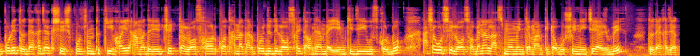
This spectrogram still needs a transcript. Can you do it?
উপরে, তো দেখা যাক শেষ পর্যন্ত কি হয়। আমাদের এই ট্রেডটা লস হওয়ার কথা না তারপর যদি লস হয়, তাহলে আমরা এমটিজি ইউজ করব। আশা করছি লস হবে না লাস্ট মোমেন্টে মার্কেট অবশ্যই নিচে আসবে। তো দেখা যাক।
